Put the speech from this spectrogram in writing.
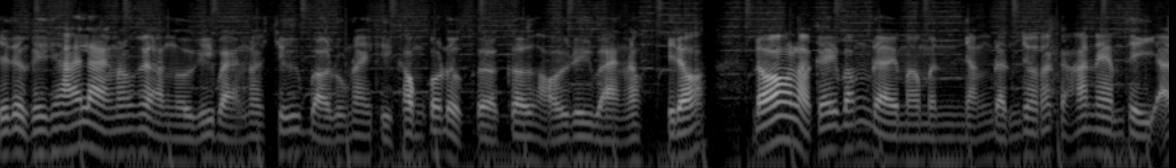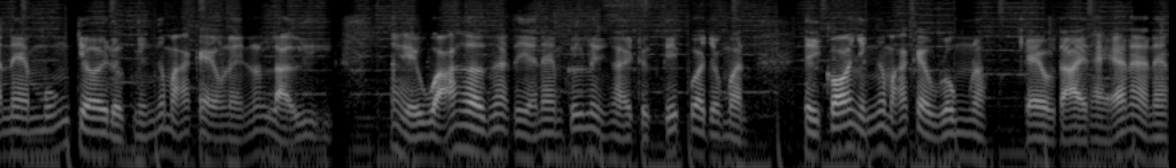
chỉ từ khi Thái Lan nó là người ghi bàn thôi chứ Brunei thì không có được ờ, cơ hội ghi bàn đâu. Thì đó đó là cái vấn đề mà mình nhận định cho tất cả anh em. Thì anh em muốn chơi được những cái mã kèo này nó lợi nó hiệu quả hơn á, thì anh em cứ liên hệ trực tiếp qua cho mình. Thì có những cái mã kèo rung nè kèo tài thẻ nè anh em.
